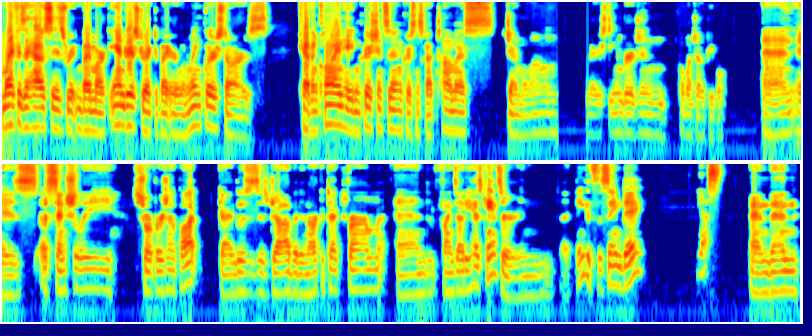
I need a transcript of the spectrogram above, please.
Life is a House is written by Mark Andrus, directed by Irwin Winkler, stars Kevin Kline, Hayden Christensen, Kristin Scott Thomas, Jena Malone, Mary Steenburgen, a whole bunch of other people, and is essentially short version of the plot. Guy loses his job at an architect firm and finds out he has cancer, and I think it's the same day. yes. and then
